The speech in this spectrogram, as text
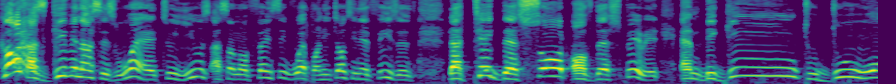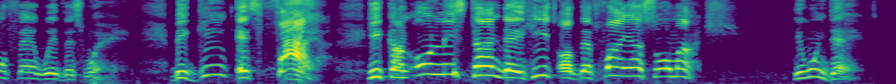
God has given us His word to use as an offensive weapon. He talks in Ephesians that take the sword of the Spirit and begin to do warfare with this word. Begin, it's fire. He can only stand the heat of the fire so much. He won't dare it.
